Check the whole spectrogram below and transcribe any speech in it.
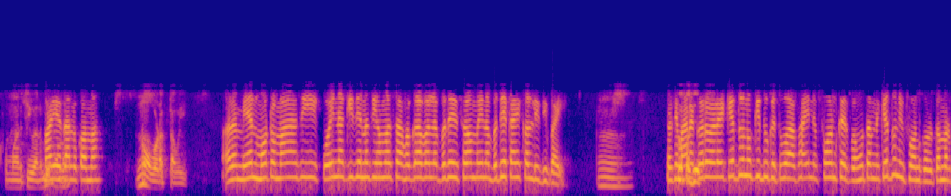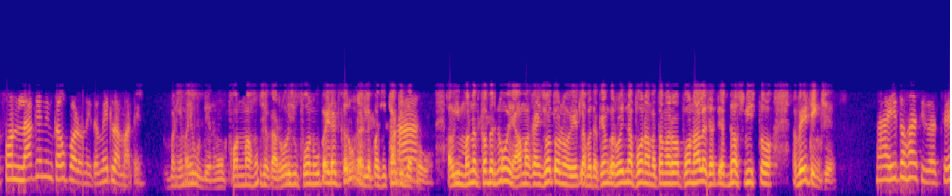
કુમાર જીવન માળિયા તાલુકામાં. ન ઓળખતા હોય. અરે મેન મોટો માણસ ઈ કોઈના કીધે નથી હમણાં હગાવાલા બધે છ મહિના બધે કાંઈ કરી લીધી ભાઈ. પછી મારા ઘરવાળાએ કીધું નું કીધું કે તું આ ભાઈને ફોન કર પણ હું તમને કીધું નહીં ફોન કરું. તમારો ફોન લાગે નહીં કાં ઉપાડો નહીં તમે એટલા માટે. પણ એમાં એવું બેન હું ફોનમાં શું છે કે રોજ ફોન ઉપાડ્યા જ કરું ને એટલે પછી થાકી જતો હું હવે મને ખબર ન હોય આમાં કઈ જોતો ન હોય એટલા બધા કેમ કે રોજના ફોન આમાં તમારો ફોન હાલે છે અત્યારે દસ વીસ તો વેઇટિંગ છે. હા એ તો સાચી વાત છે.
